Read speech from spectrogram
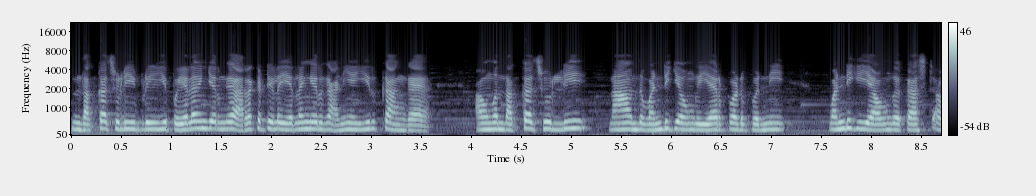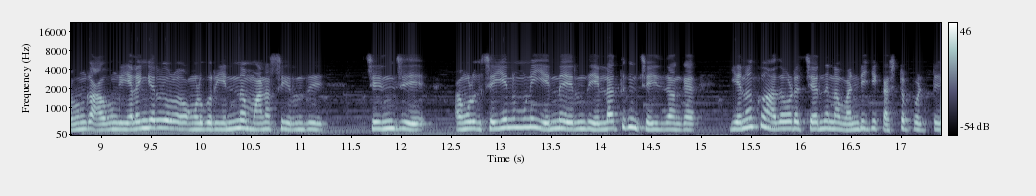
இந்த அக்கா சொல்லி இப்படி இப்போ இளைஞருங்க அறக்கட்டையில் இளைஞருங்க அணியம் இருக்காங்க. அவங்க அந்த அக்கா சொல்லி நான் அந்த வண்டிக்கு அவங்க ஏற்பாடு பண்ணி வண்டிக்கு அவங்க கஷ்ட அவங்க அவங்க இளைஞர்கள் அவங்களுக்கு ஒரு என்ன மனசு இருந்து செஞ்சு அவங்களுக்கு செய்யணும்னு என்ன இருந்து எல்லாத்துக்கும் செய்தாங்க. எனக்கும் அதோட சேர்ந்து நான் வண்டிக்கு கஷ்டப்பட்டு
